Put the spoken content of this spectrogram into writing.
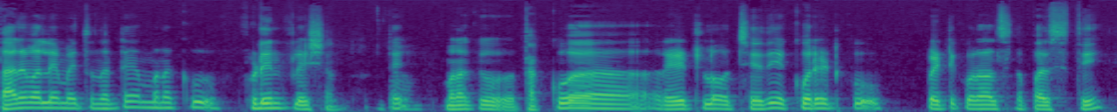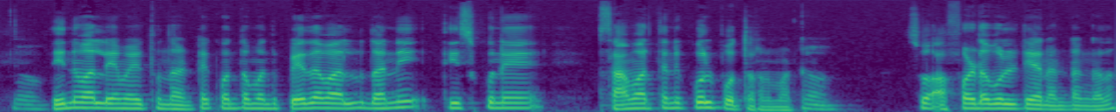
దానివల్ల ఏమవుతుందంటే మనకు ఫుడ్ ఇన్ఫ్లేషన్ అంటే మనకు తక్కువ రేట్లో వచ్చేది ఎక్కువ రేటుకు పెట్టి కొనాల్సిన పరిస్థితి. దీనివల్ల ఏమవుతుందంటే కొంతమంది పేదవాళ్ళు దాన్ని తీసుకునే సామర్థ్యాన్ని కోల్పోతారు అనమాట. సో అఫోర్డబిలిటీ అని అంటాం కదా.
